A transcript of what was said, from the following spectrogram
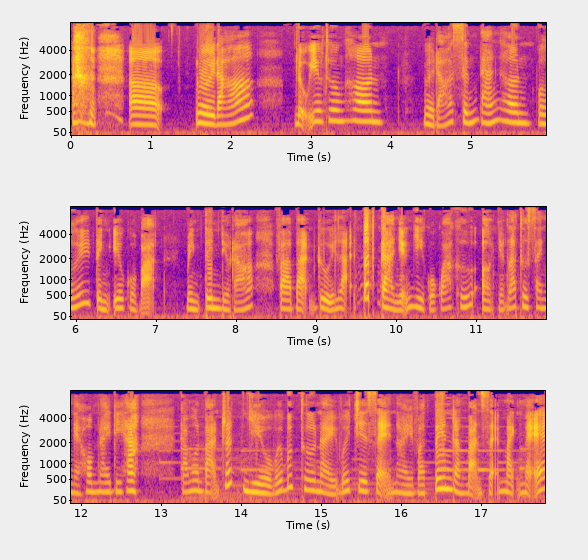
Ờ, người đó đủ yêu thương hơn người đó xứng đáng hơn với tình yêu của bạn. Mình tin điều đó. Và bạn gửi lại tất cả những gì của quá khứ ở những lá thư xanh ngày hôm nay đi ha cảm ơn bạn rất nhiều với bức thư này với chia sẻ này và tin rằng bạn sẽ mạnh mẽ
